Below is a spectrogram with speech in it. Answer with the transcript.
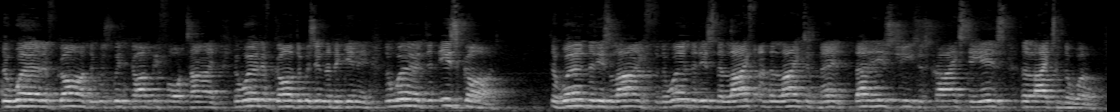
The Word of God that was with God before time. The Word of God that was in the beginning. The Word that is God. The Word that is life. The Word that is the life and the light of men. That is Jesus Christ. He is the light of the world.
